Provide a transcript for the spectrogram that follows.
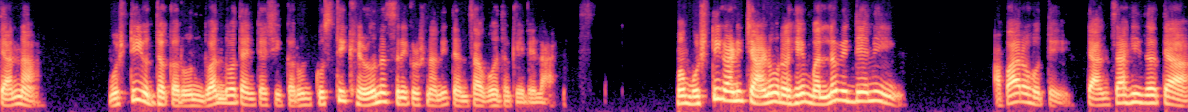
त्यांना मुष्टियुद्ध करून द्वंद्व त्यांच्याशी करून कुस्ती खेळूनच श्रीकृष्णाने त्यांचा वध केलेला आहे. मग मुष्टिक आणि चाणूर हे मल्लविद्येनी अपार होते. त्यांचाही जर त्या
